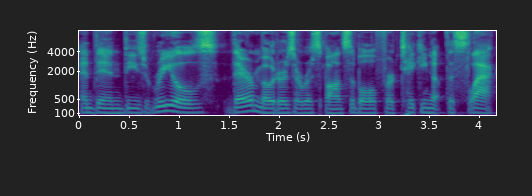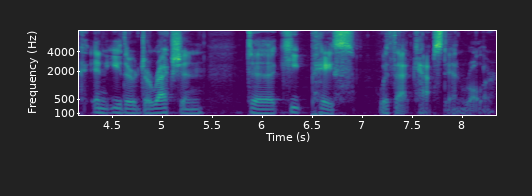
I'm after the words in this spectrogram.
And then these reels, their motors are responsible for taking up the slack in either direction to keep pace with that capstan roller.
